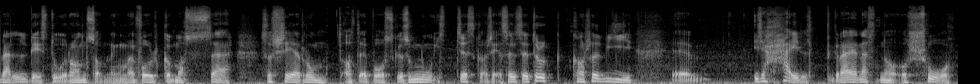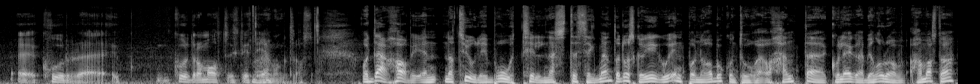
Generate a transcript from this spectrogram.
veldig stor ansamling med folk og masse som skjer rundt at det er påske, som nå ikke skal skje. Så, jeg tror kanskje vi eh, ikke helt greier nesten å, å se eh, hvor, eh, hvor dramatisk dette er mange plasser. Og der har vi en naturlig bro til neste segment, og da skal vi gå inn på nabokontoret og hente kollega Bjørn Olav Hammerstad.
